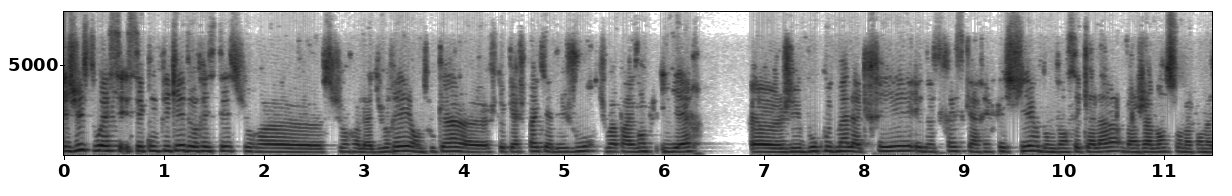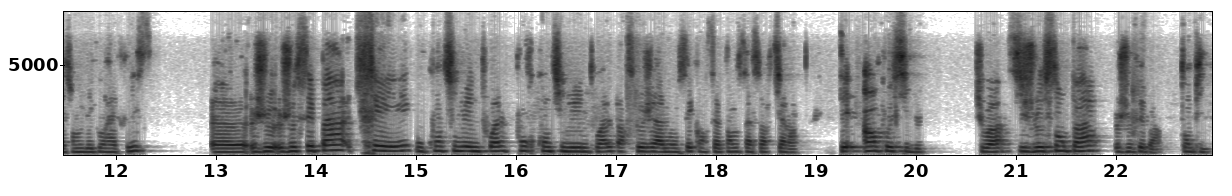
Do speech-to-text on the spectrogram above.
et juste, ouais, c'est compliqué de rester sur sur la durée. En tout cas, je te cache pas qu'il y a des jours, tu vois, par exemple hier, euh, j'ai eu beaucoup de mal à créer et ne serait-ce qu'à réfléchir. Donc, dans ces cas-là, ben, j'avance sur ma formation de décoratrice. Euh, je ne sais pas créer ou continuer une toile pour continuer une toile parce que j'ai annoncé qu'en septembre, ça sortira. C'est impossible. Tu vois, si je le sens pas, je fais pas. Tant pis.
